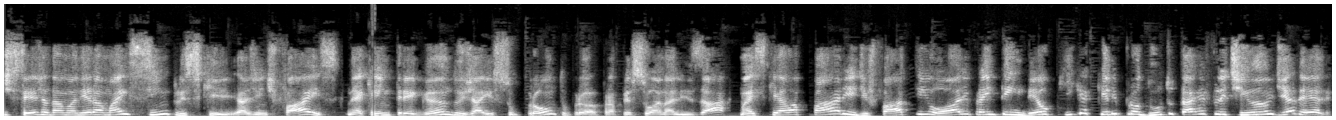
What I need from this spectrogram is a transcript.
seja da maneira mais simples que a gente faz, né, que é entregando já isso pronto para a pessoa analisar, mas que ela pare de fato e olhe para entender o que, que aquele produto está refletindo no dia dele.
